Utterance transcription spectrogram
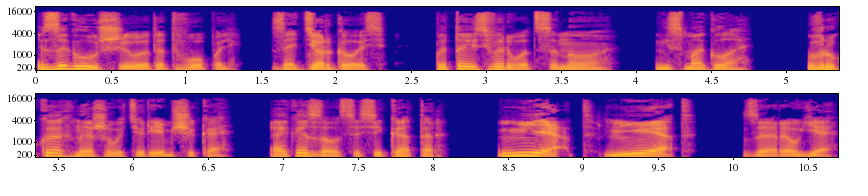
заглушил этот вопль, задергалась, пытаясь вырваться, но не смогла. В руках нашего тюремщика оказался секатор. «Нет, нет!» — заорал я.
